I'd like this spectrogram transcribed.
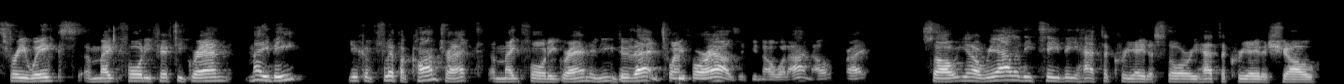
three weeks and make 40, 50 grand? Maybe. You can flip a contract and make 40 grand and you do that in 24 hours if you know what I know, right? So, you know, reality TV had to create a story, had to create a show.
